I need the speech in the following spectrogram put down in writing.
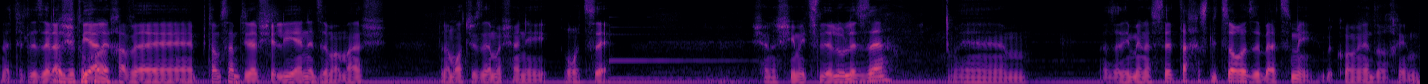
ולתת לזה להשפיע עליך, ופתאום שמתי לב שלי אין את זה ממש, למרות שזה מה שאני רוצה. שאנשים יצללו לזה. אמ, אז אני מנסה תכלס ליצור את זה בעצמי, בכל מיני דרכים.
